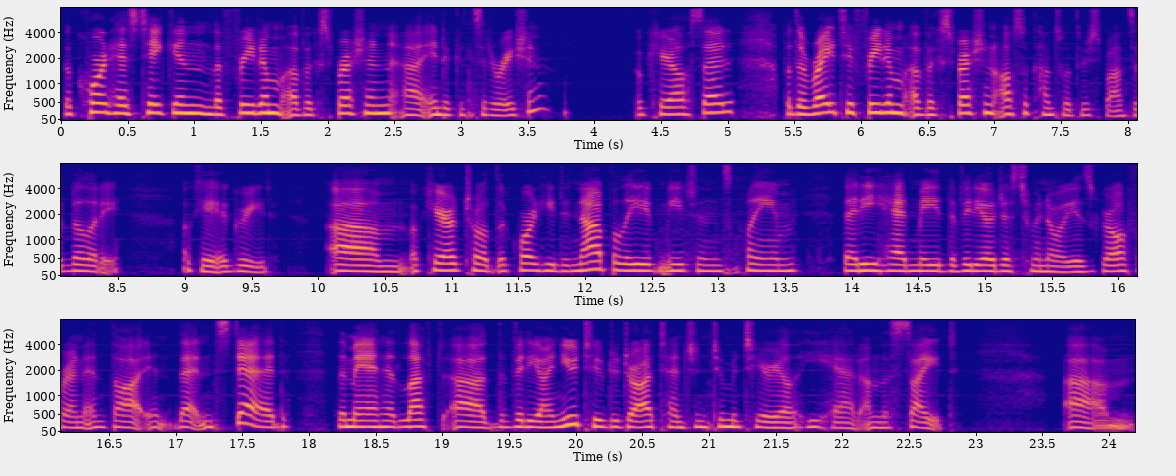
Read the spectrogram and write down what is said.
the court has taken the freedom of expression uh, into consideration, O'Carroll said, but the right to freedom of expression also comes with responsibility. Okay, agreed. Um, O'Carroll told the court he did not believe Meechan's claim that he had made the video just to annoy his girlfriend and thought in, that instead the man had left uh, the video on YouTube to draw attention to material he had on the site. Um,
